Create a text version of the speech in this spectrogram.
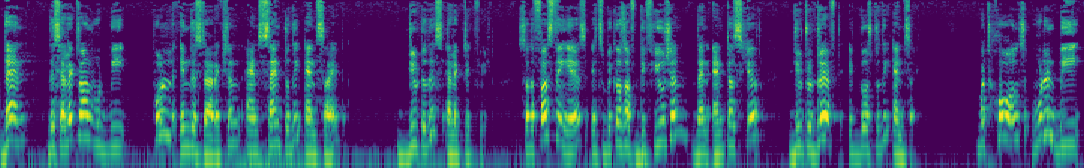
Then this electron would be pulled in this direction and sent to the n side due to this electric field. So the first thing is it's because of diffusion then enters here Due to drift, it goes to the n side. But holes wouldn't be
